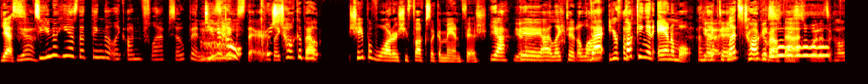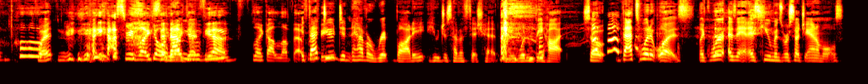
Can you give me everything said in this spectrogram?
yes. Yeah. So you know he has that thing that like unflaps open. Do you know His how? dick's there? Can we like, just talk about Shape of Water? She fucks like a manfish. yeah, Yeah. yeah, yeah, yeah, I liked it a lot. That you're fucking an animal. I liked it. Let's talk about that. What is it called? What? yeah, he asked me like Yo, that that movie. movie. Yeah. Like I love that. If that dude didn't have a ripped body, he would just have a fish head and he wouldn't be hot. So that's what it was. Like we're as as humans, we're such animals.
